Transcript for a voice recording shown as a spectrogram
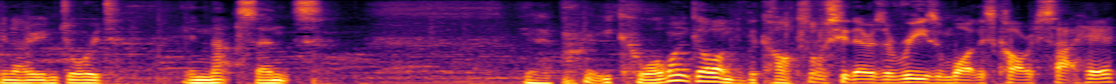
you know, enjoyed in that sense. Yeah, pretty cool. I won't go under the car because obviously there is a reason why this car is sat here.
